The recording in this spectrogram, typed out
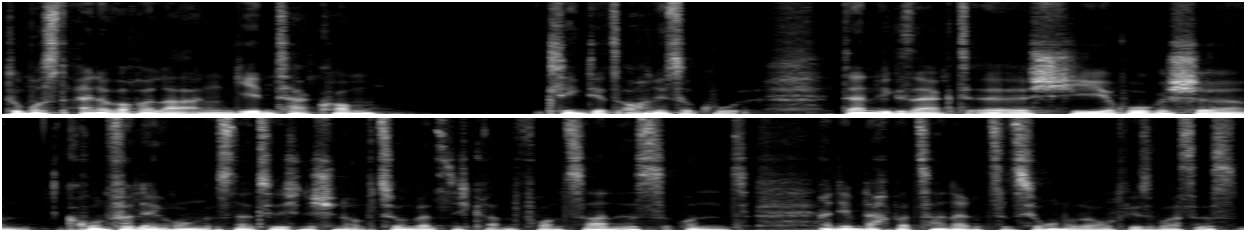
du musst eine Woche lang jeden Tag kommen klingt jetzt auch nicht so cool. Dann, wie gesagt, äh, chirurgische Kronverlängerung ist natürlich eine schöne Option, wenn es nicht gerade ein Frontzahn ist und an dem Nachbarzahn eine Rezession oder irgendwie sowas ist.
